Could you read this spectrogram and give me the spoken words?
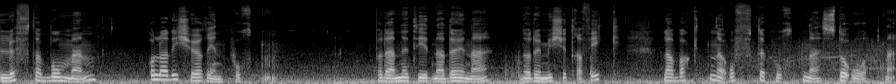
løfter bommen og lar de kjøre inn porten. På denne tiden av døgnet, når det er mye trafikk, lar vaktene ofte portene stå åpne.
